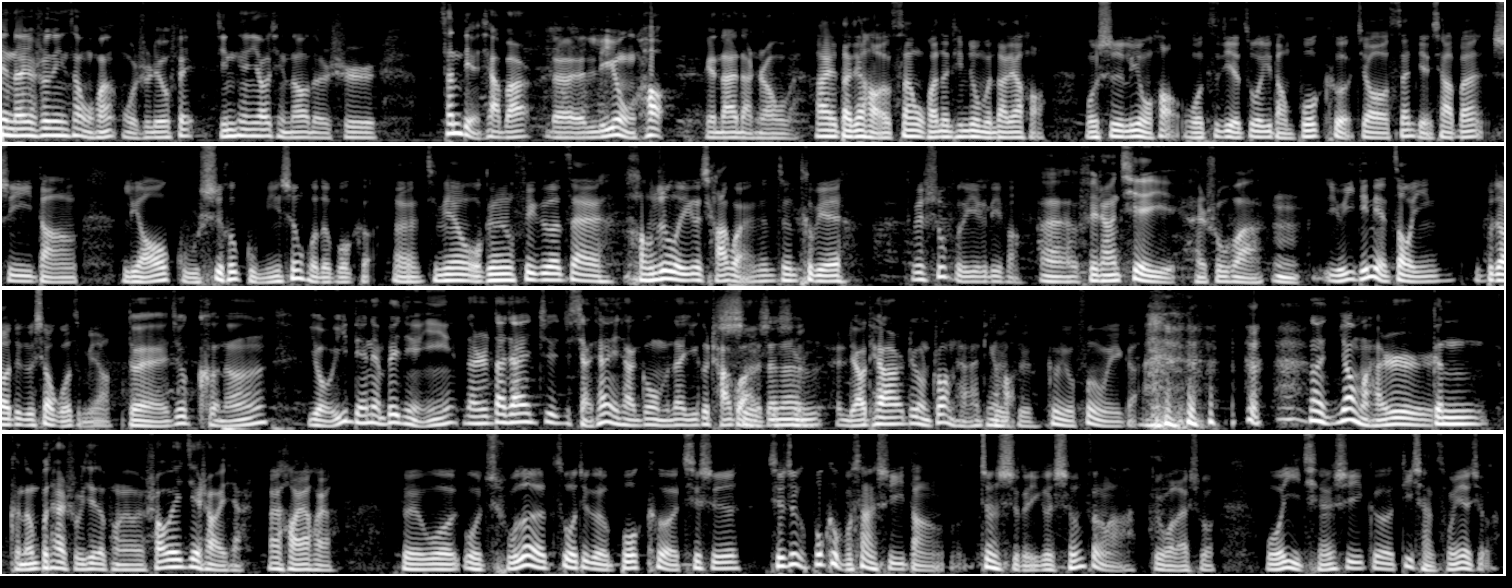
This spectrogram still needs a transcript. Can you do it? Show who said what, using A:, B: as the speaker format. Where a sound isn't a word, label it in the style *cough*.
A: 欢迎大家收听三五环，我是刘飞。今天邀请到的是三点下班的李永浩，跟大家打声招呼吧。
B: 嗨，大家好，三五环的听众们，大家好，我是李永浩。我自己也做一档播客，叫《三点下班》，是一档聊股市和股民生活的播客。嗯、今天我跟飞哥在杭州的一个茶馆，真真特别特别舒服的一个地方，
A: 呃，非常惬意，很舒服啊。嗯，
B: 有一点点噪音，不知道这个效果怎么样。
A: 对，就可能有一点点背景音，但是大家就就想象一下，跟我们在一个茶馆在那聊天儿，这种状态还挺好。
B: 对对，更有氛围感。*laughs*
A: 那要么还是跟可能不太熟悉的朋友稍微介绍一下。
B: 哎，好呀，好呀。对我，我除了做这个播客，其实其实这个播客不算是一档正式的一个身份啦。对我来说，我以前是一个地产从业者，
